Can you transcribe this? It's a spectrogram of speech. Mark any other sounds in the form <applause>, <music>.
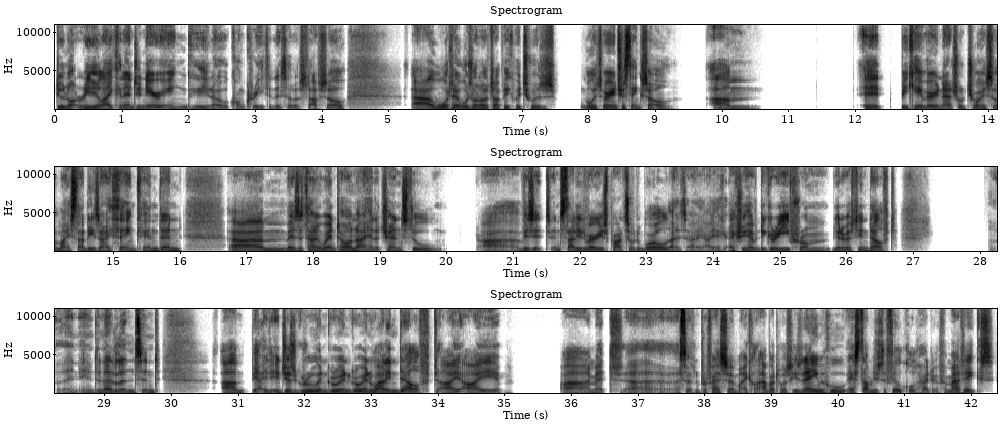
do not really like an engineering, you know, concrete and this sort of stuff. So, uh, water was one of the topic which was always very interesting. So, um, it became a very natural choice of my studies, I think. And then, um, as the time went on, I had a chance to uh, visit and study various parts of the world. I, I, I actually have a degree from University in Delft in, in the Netherlands, and um, yeah, it, it just grew and grew and grew. And while in Delft, I I uh, I met uh, a certain professor, Michael Abbott was his name, who established a field called hydroinformatics,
